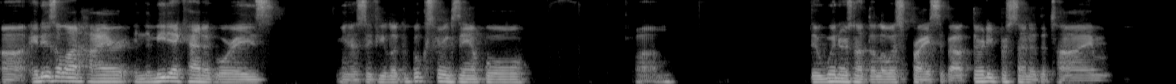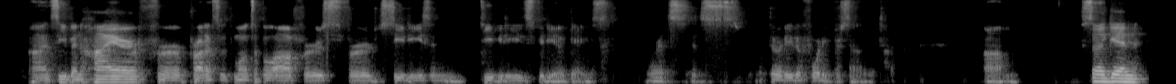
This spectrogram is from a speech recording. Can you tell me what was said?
Uh, it is a lot higher in the media categories. You know, so if you look at books, for example, um, the winner is not the lowest price about 30% of the time. Uh, it's even higher for products with multiple offers for CDs and DVDs, video games. where it's it's 30 to 40 percent of the time. Um, so again,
